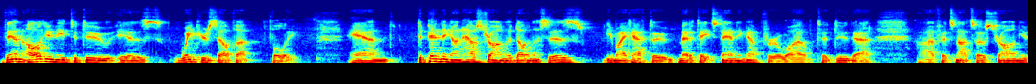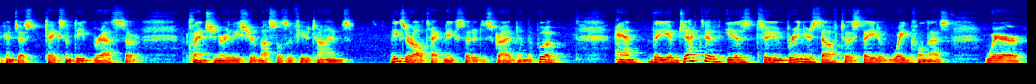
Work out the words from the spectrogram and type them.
Then all you need to do is wake yourself up fully and Depending on how strong the dullness is, you might have to meditate standing up for a while to do that. Uh, if it's not so strong, you can just take some deep breaths or clench and release your muscles a few times. These are all techniques that are described in the book. And the objective is to bring yourself to a state of wakefulness where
